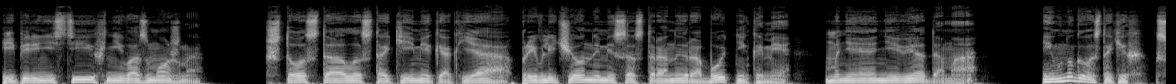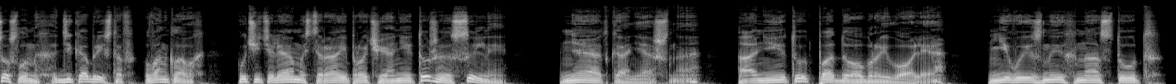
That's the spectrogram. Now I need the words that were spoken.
и перенести их невозможно. Что стало с такими, как я, привлеченными со стороны работниками, мне неведомо. И много вас таких, сосланных декабристов в анклавах? Учителя, мастера и прочие, они тоже сильные? Нет, конечно. Они тут по доброй воле. Невыездных нас тут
